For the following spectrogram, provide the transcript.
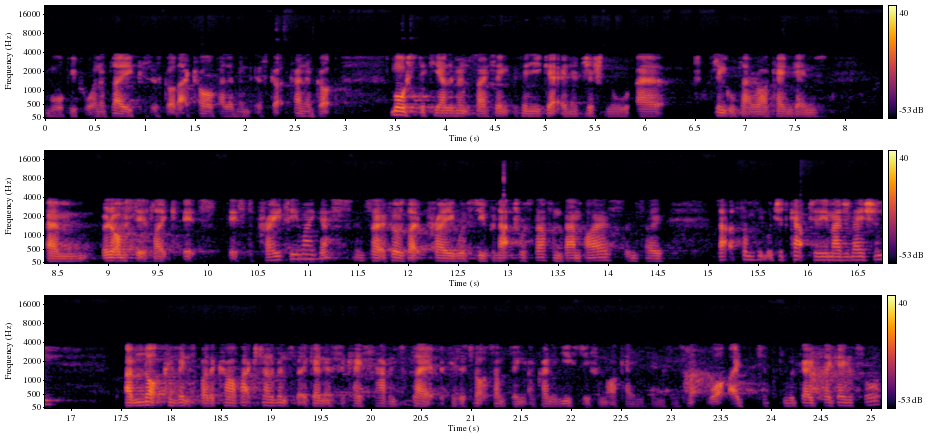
more people want to play because it's got that co-op element. It's got kind of got more sticky elements, I think, than you get in traditional uh, single-player Arkane games. Um, but obviously, it's like it's it's the Prey team, I guess, and so it feels like Prey with supernatural stuff and vampires, and so that's something which would capture the imagination. I'm not convinced by the car action elements, but again, it's a case of having to play it because it's not something I'm kind of used to from Arkane things. It's not what I typically would go to their games for,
